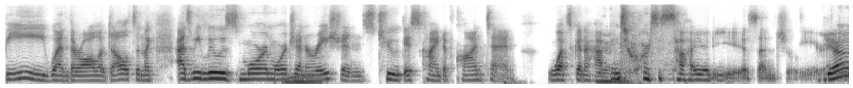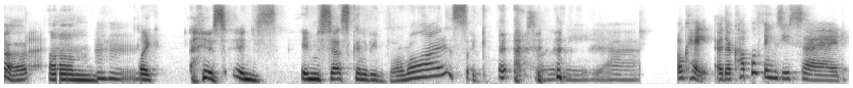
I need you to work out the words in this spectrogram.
be when they're all adults, and like as we lose more and more Mhm. generations to this kind of content, what's going to happen Yeah. to our society essentially? right? Yeah. But- Um, Mhm. like is, incest going to be normalized? Like Absolutely. Yeah. Okay. Are there a couple things you said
